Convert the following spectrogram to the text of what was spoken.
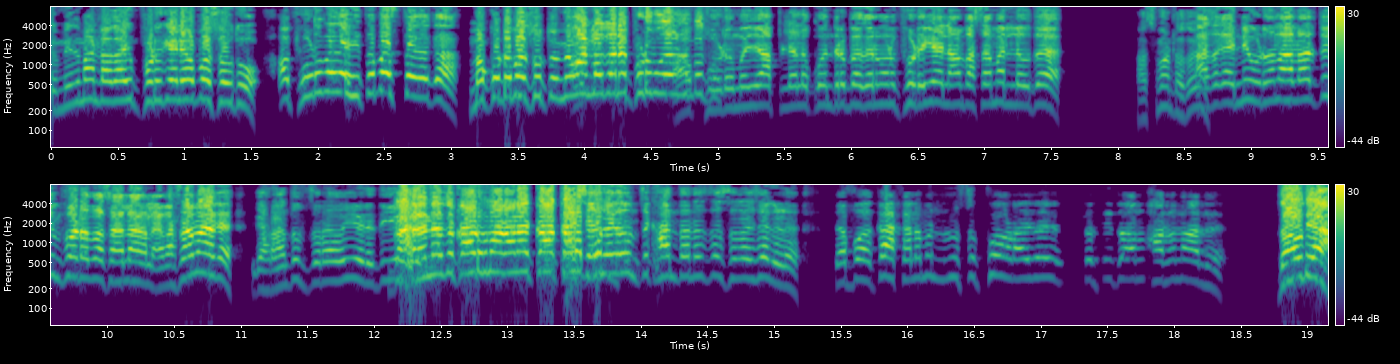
तुम्हीच म्हणला होता की पुढे गेल्यावर बसवतो. पुढे बघा इथं बसता का? मग कुठं बसवतो? मी म्हणलं होतं ना पुढे पुढे म्हणजे आपल्याला कोणतरी बघल म्हणून पुढे गेला बसा म्हणलं होतं. असं म्हणलं होतं असं काय निवडून आला तुम्ही पुढे बसायला लागला बसा माग. घरात तुमचं राव घराण्याचं काढू नका ना का कशाला तुमचं खानदानच तसं सगळं? त्या प- काकाला म्हणलं नुसतं फोडायचं तर ते जाऊन खाणून आलं. जाऊ द्या.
